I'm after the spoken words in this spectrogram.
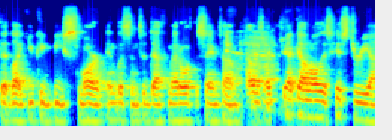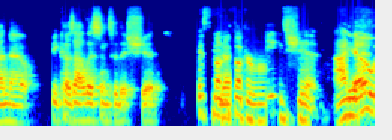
that like you could be smart and listen to death metal at the same time. I was like, check out all this history I know because I listen to this shit. This motherfucker know? reads shit. I yeah. know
